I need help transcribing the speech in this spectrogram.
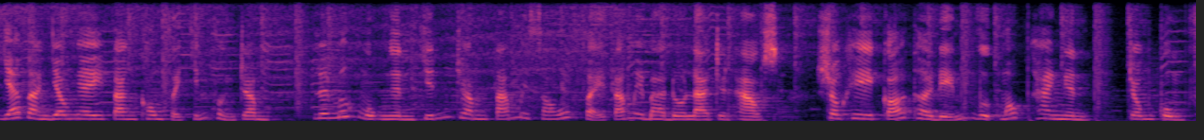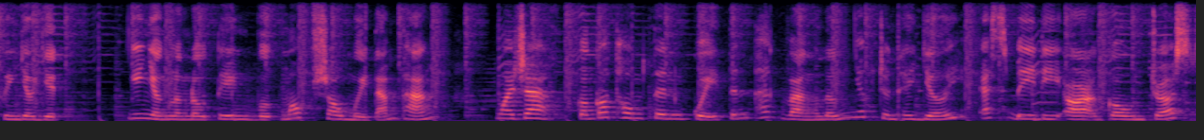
giá vàng giao ngay tăng 0,9% lên mức 1.986,83 đô la trên ounce sau khi có thời điểm vượt mốc 2.000 trong cùng phiên giao dịch, ghi nhận lần đầu tiên vượt mốc sau 18 tháng. Ngoài ra, còn có thông tin quỹ tính thác vàng lớn nhất trên thế giới SBDR Gold Trust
